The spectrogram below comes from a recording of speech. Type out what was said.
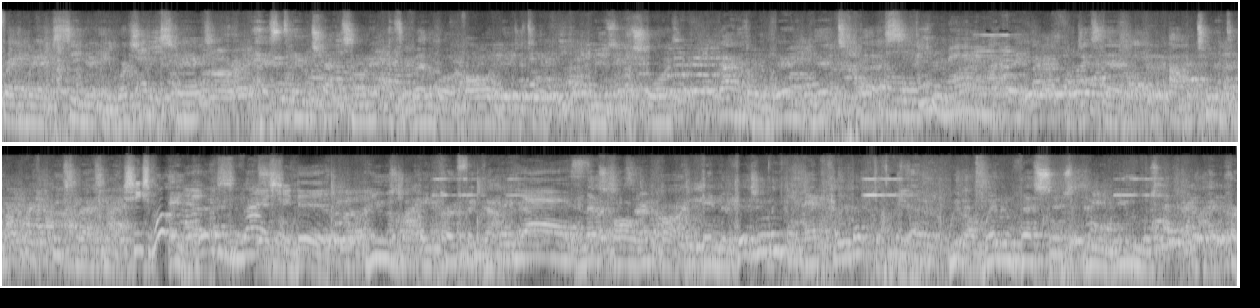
Freddy Randall Senior, a worship experience. It has 10 tracks on it. It's available on all digital music stores. God has been very good to us. Amen. I thank God for just that opportunity. My wife preached last night. She- woo. A good Yes, she did. You by a perfect God. Yes. And that's all we are, individually and collectively. We are willing vessels being used by a perfect God. And my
